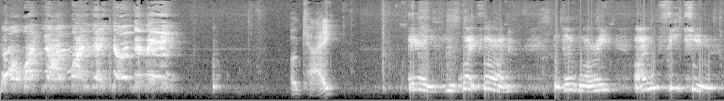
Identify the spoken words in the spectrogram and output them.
Oh my god, what are they doing to me? Okay. Hey, you're quite fun. But don't worry, I will seek you.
